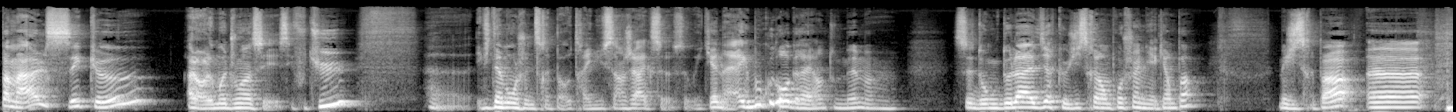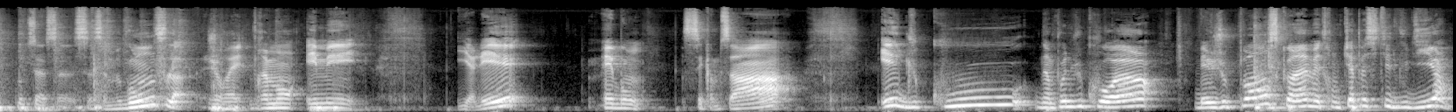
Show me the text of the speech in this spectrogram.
pas mal, c'est que Alors le mois de juin, c'est foutu. Évidemment, je ne serai pas au trail du Saint-Jacques ce, week-end, avec beaucoup de regrets hein, tout de même. C'est donc de là à dire que j'y serai l'an prochain, il n'y a qu'un pas. Mais j'y serai pas. Euh, donc ça, ça, ça, me gonfle. J'aurais vraiment aimé y aller. Mais bon, c'est comme ça. Et du coup, d'un point de vue coureur, mais je pense quand même être en capacité de vous dire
